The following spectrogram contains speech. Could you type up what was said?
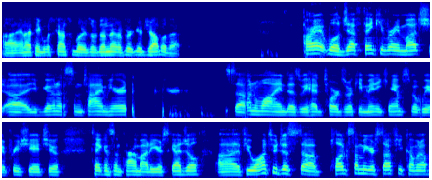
Uh, and I think Wisconsin players have done that a very good job of that. All right. Well, Jeff, thank you very much. Uh, you've given us some time here. It's uh, unwind as we head towards rookie mini camps, but we appreciate you taking some time out of your schedule. Uh, if you want to just uh, plug some of your stuff you coming up,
